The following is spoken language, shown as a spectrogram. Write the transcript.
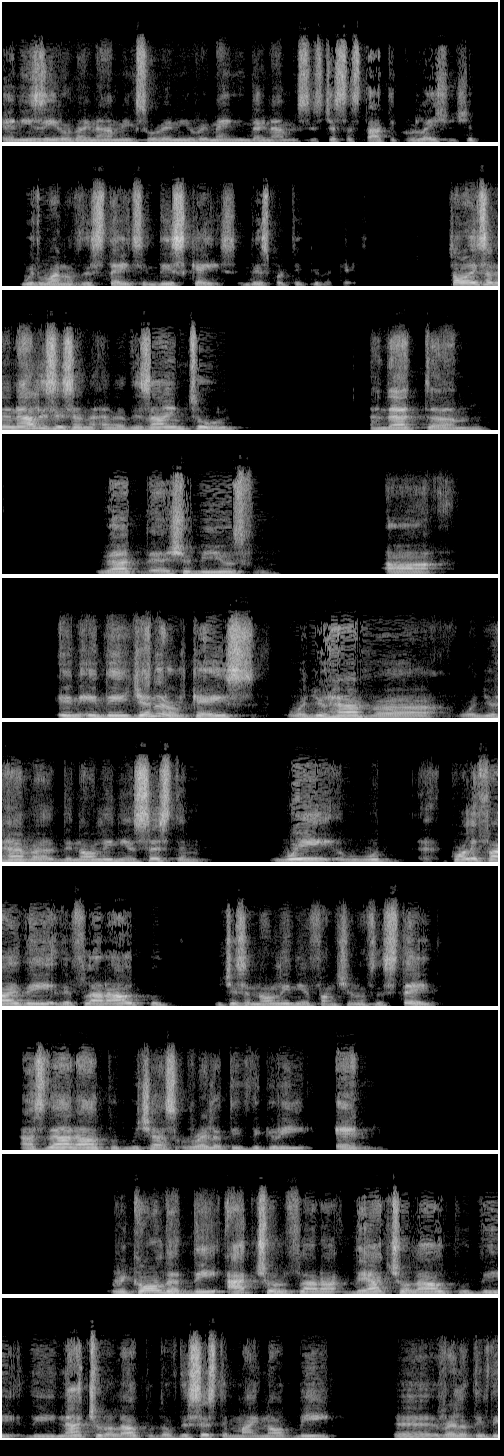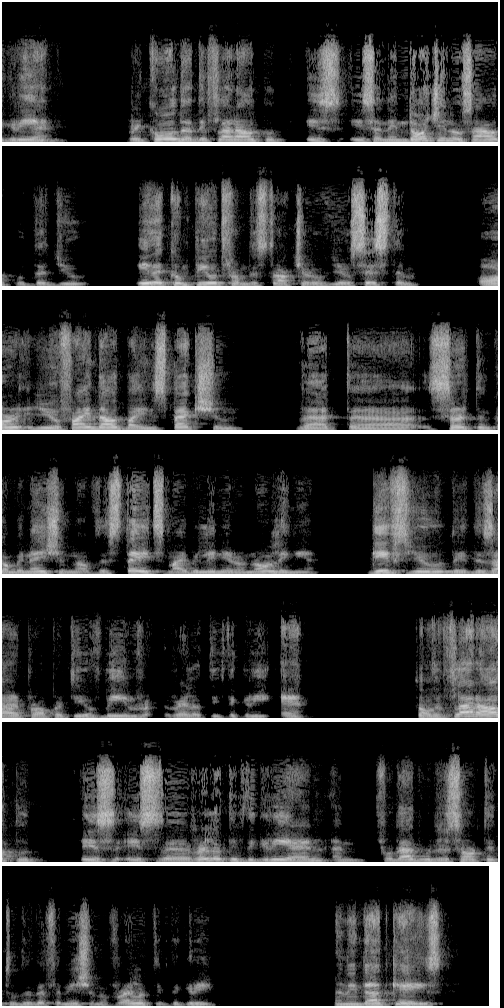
any zero dynamics or any remaining dynamics. It's just a static relationship with one of the states in this case, in this particular case. So it's an analysis and, and a design tool, and that um, that uh, should be useful. Uh, in, in the general case, when you have, uh, when you have uh, the nonlinear system, we would uh, qualify the, the flat output, which is a nonlinear function of the state, as that output which has relative degree n recall that the actual flat, the actual output, the, the natural output of the system might not be uh, relative degree n. Recall that the flat output is, is an endogenous output that you either compute from the structure of your system or you find out by inspection that uh, certain combination of the states might be linear or nonlinear gives you the desired property of being relative degree n. So the flat output is, is uh, relative degree n, and for that we resorted to the definition of relative degree. And in that case,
